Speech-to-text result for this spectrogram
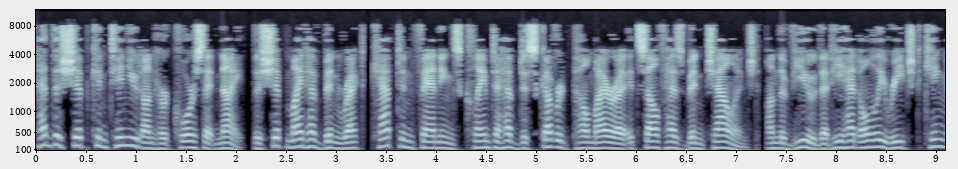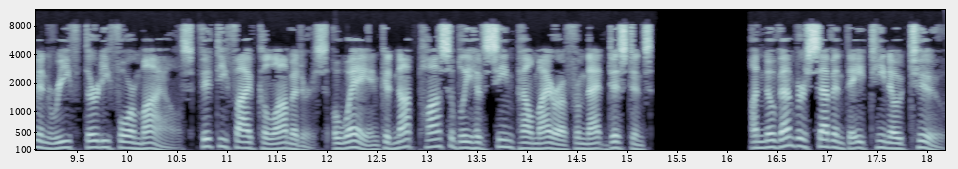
Had the ship continued on her course at night, the ship might have been wrecked. Captain Fanning's claim to have discovered Palmyra itself has been challenged, on the view that he had only reached Kingman Reef 34 miles 55 kilometers away and could not possibly have seen Palmyra from that distance. On November 7, 1802,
